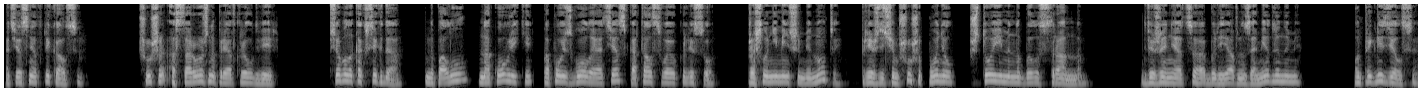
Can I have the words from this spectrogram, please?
Отец не откликался. Шуша осторожно приоткрыл дверь. Все было как всегда. На полу, на коврике, по пояс голый отец катал свое колесо. Прошло не меньше минуты, прежде чем Шуша понял, что именно было странным. Движения отца были явно замедленными. Он пригляделся.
